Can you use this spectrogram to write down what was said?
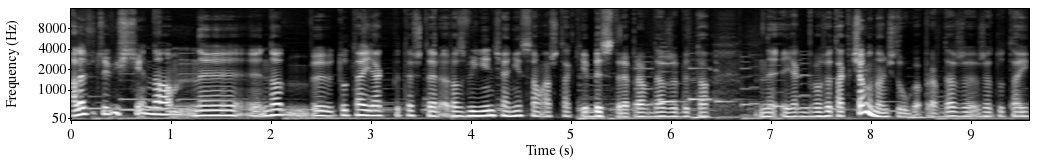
Ale rzeczywiście, no, y, no y, tutaj jakby też te rozwinięcia nie są aż takie bystre, prawda, żeby to jakby może tak ciągnąć długo, prawda, że, że tutaj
